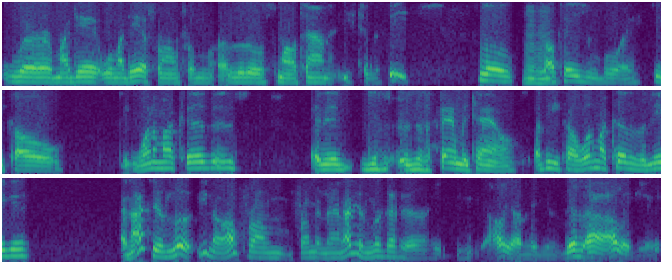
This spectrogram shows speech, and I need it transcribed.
where my dad where my dad's from from a little small town in East Tennessee. Little Mhm. Caucasian boy. He called I think one of my cousins and it just it was just a family town. I think he called one of my cousins a nigga. And I just look, you know, I'm from from Atlanta. I just looked at it, he- he- all y'all niggas. This is how I look at it.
